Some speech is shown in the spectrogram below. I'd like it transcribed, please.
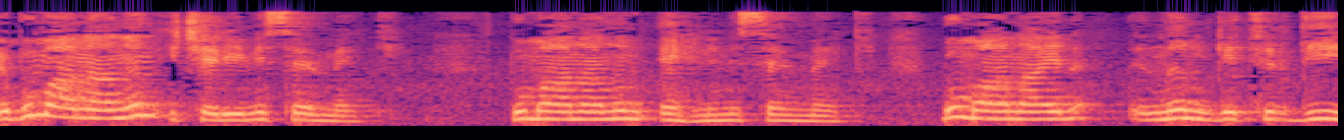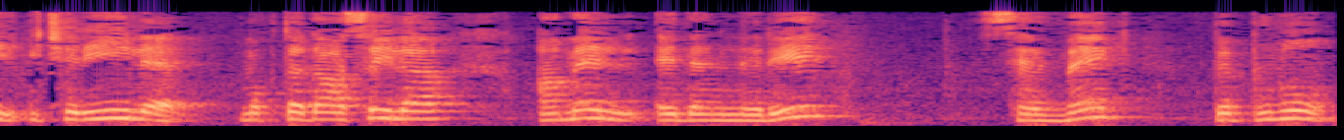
Ve bu mananın içeriğini sevmek. Bu mananın ehlini sevmek. Bu mananın getirdiği içeriğiyle, muktedasıyla amel edenleri sevmek ve bunu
